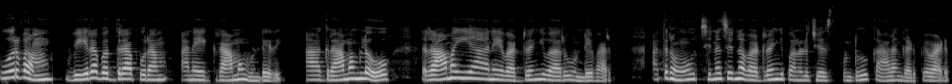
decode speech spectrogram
పూర్వం వీరభద్రాపురం అనే గ్రామం ఉండేది. ఆ గ్రామంలో రామయ్య అనే వడ్రంగి వారు ఉండేవారు. అతను చిన్న చిన్న వడ్రంగి పనులు చేసుకుంటూ కాలం గడిపేవాడు.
